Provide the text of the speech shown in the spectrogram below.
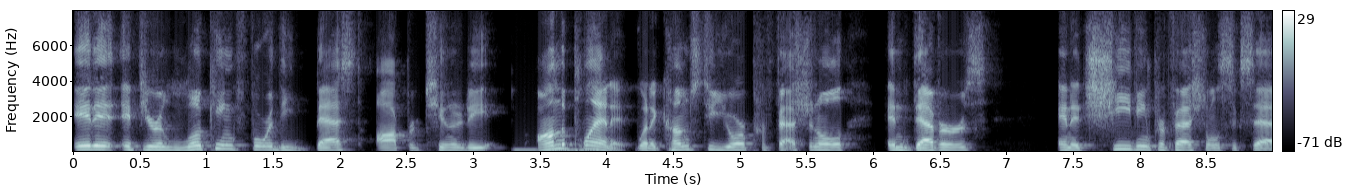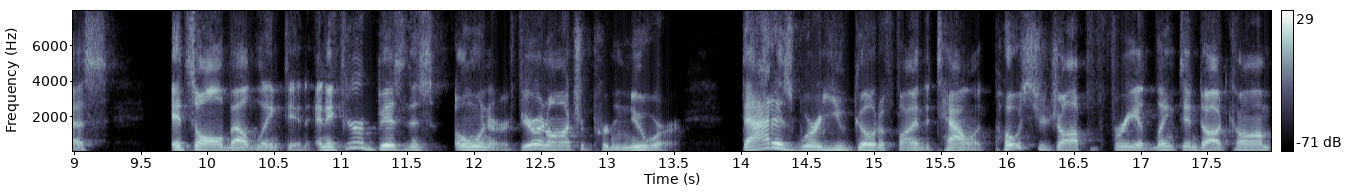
It is, if you're looking for the best opportunity on the planet when it comes to your professional endeavors and achieving professional success, it's all about LinkedIn. And if you're a business owner, if you're an entrepreneur, that is where you go to find the talent. Post your job for free at linkedin.com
